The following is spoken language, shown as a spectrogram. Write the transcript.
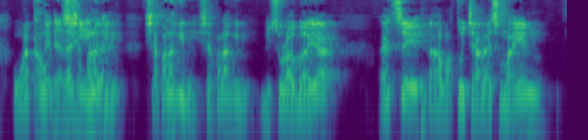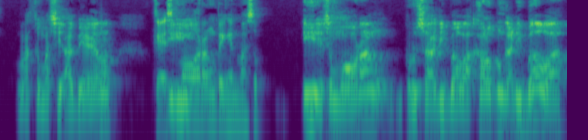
nggak tahu Beda nih, lagi siapa lagi nih siapa lagi nih siapa lagi nih di Surabaya let's say uh, waktu CLS main waktu masih ABL Kayak semua orang pengen masuk. iya semua orang berusaha di bawah kalaupun nggak di bawah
